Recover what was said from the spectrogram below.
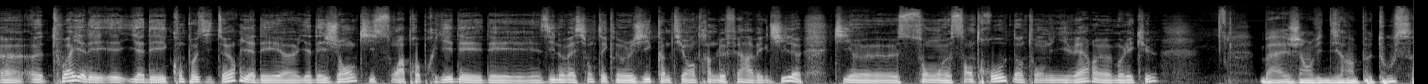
Euh, toi, il y a des, il y a des compositeurs, il y a des, il y a des gens qui sont appropriés des, des innovations technologiques, comme tu es en train de le faire avec Gilles, qui sont centraux dans ton univers molécule? Bah, j'ai envie de dire un peu tous.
